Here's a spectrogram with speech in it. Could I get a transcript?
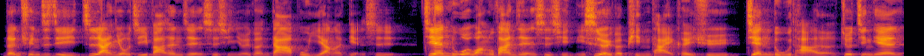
人群自己自然有机发生这件事情有一个很大不一样的点是，今天如果网络发生这件事情，你是有一个平台可以去监督它的。就今天。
